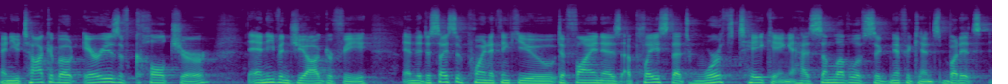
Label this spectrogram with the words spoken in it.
and you talk about areas of culture and even geography. And the decisive point, I think you define as a place that's worth taking. It has some level of significance, but it's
